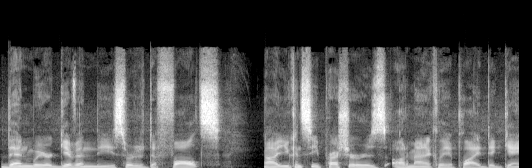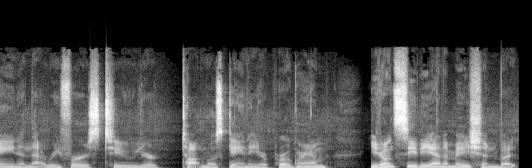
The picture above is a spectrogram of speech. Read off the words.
then we are given these sort of defaults. Uh, you can see pressure is automatically applied to gain, and that refers to your topmost gain of your program. You don't see the animation, but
